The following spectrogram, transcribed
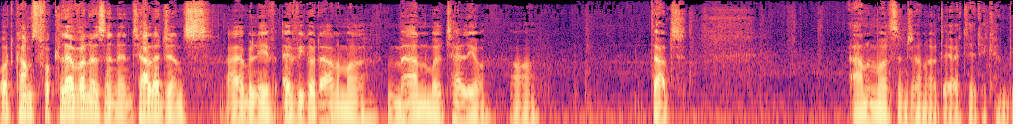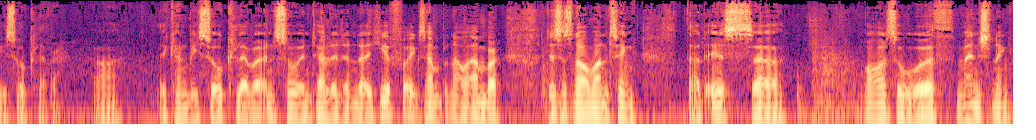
what comes for cleverness and intelligence, I believe every good animal man will tell you uh, that animals in general, they, are- they can be so clever. Uh, they can be so clever and so intelligent. Uh, here, for example, now Amber, this is now one thing that is uh, also worth mentioning.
